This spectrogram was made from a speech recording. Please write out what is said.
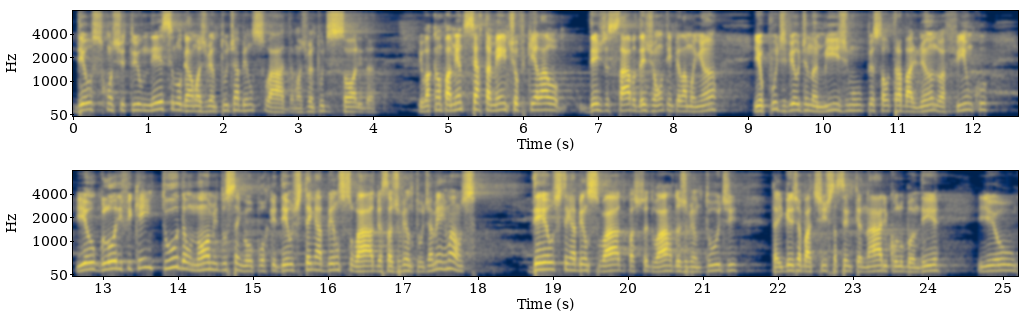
Deus constituiu nesse lugar uma juventude abençoada, uma juventude sólida. E o acampamento, certamente, eu fiquei lá desde sábado, desde ontem pela manhã, e eu pude ver o dinamismo, o pessoal trabalhando afinco, e eu glorifiquei em tudo o nome do Senhor, porque Deus tem abençoado essa juventude. Amém, irmãos? Deus tem abençoado pastor Eduardo, a juventude da Igreja Batista Centenário Colubandê, e eu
